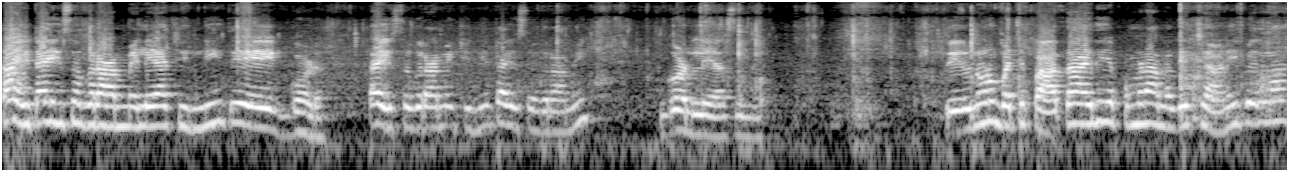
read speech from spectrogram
2.5 250 ਗ੍ਰਾਮ ਮੈਂ ਲਿਆ ਚੀਨੀ ਤੇ ਗੁੜ। 250 ਗ੍ਰਾਮ ਹੀ ਚੀਨੀ 250 ਗ੍ਰਾਮ ਹੀ ਗੁੜ ਲਿਆ ਸੀ ਮੈਂ। ਤੇ ਉਹਨਾਂ ਨੂੰ ਵਿੱਚ ਪਾਤਾ, ਇਹਦੀ ਆਪਾਂ ਬਣਾਵਾਂਗੇ ਚਾਣੀ ਪਹਿਲਾਂ।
